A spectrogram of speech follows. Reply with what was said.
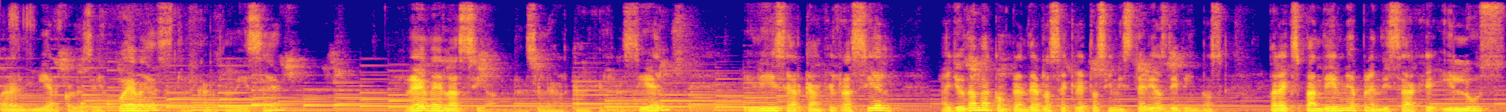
Para el miércoles y el jueves, la carta dice Revelación. Es el Arcángel Raciel. Y dice Arcángel Raciel, ayúdame a comprender los secretos y misterios divinos para expandir mi aprendizaje y luz.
